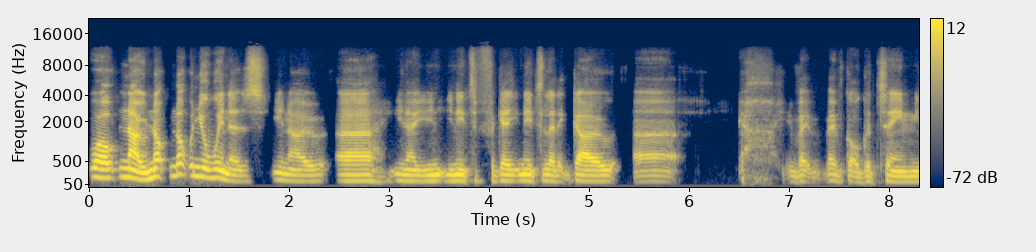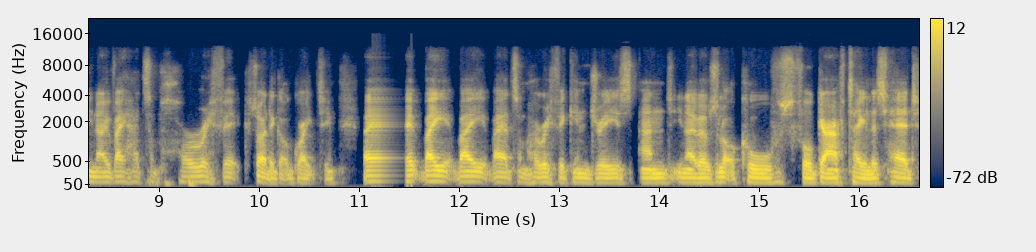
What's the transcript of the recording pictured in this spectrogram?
Well, no, not not when you're winners. You know, uh, you know, you, you need to forget. You need to let it go. Uh, they, they've got a good team. You know, they had some horrific. Sorry, they got a great team. They they they they had some horrific injuries, and you know there was a lot of calls for Gareth Taylor's head,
